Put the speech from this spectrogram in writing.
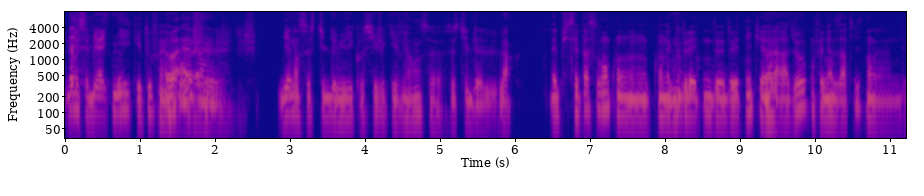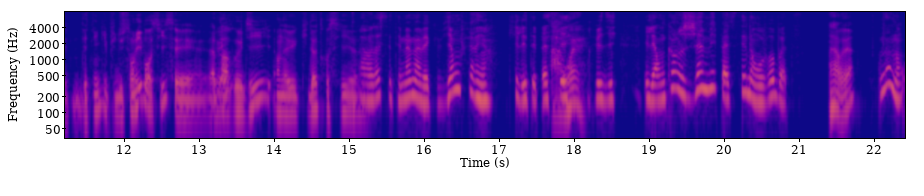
Non, mais c'est bien avec Nick et tout. Enfin, Ouais, moi, ouais. je, je- je suis bien dans ce style de musique aussi. Je kiffe vraiment ce, ce style-là. Et puis, c'est pas souvent qu'on écoute Non. de l'eth- de, de l'ethnique à Ouais. la radio, qu'on fait venir des artistes euh, d'ethnique. Et puis, du son libre aussi. C'est à Oui. part Rudy, on a eu qui d'autre aussi euh, Alors là, c'était même avec Viens, on fait rien qu'il était passé, Ah ouais. Rudy. Il est encore jamais passé dans Ouvre-boîte. Ah ouais? Non, non.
